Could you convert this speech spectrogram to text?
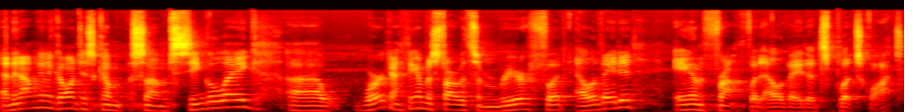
And then I'm gonna go into some, some single leg uh, work. And I think I'm gonna start with some rear foot elevated and front foot elevated split squats.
